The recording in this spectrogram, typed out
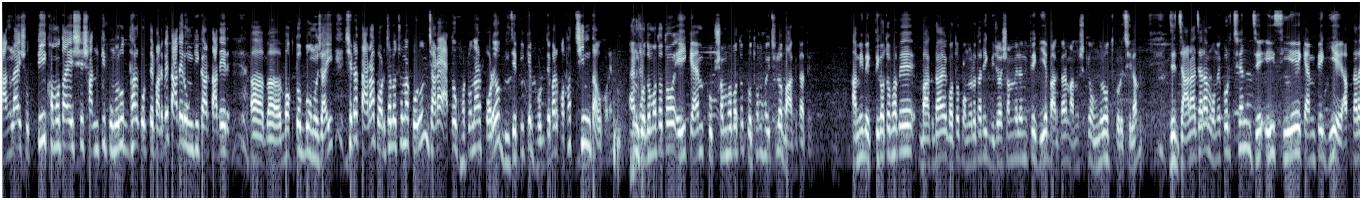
বাংলায় সত্যিই ক্ষমতায় এসে শান্তি পুনরুদ্ধার করতে পারবে তাদের অঙ্গীকার তাদের বক্তব্য অনুযায়ী সেটা তারা পর্যালোচনা করুন যারা এত ঘটনার পরেও বিজেপিকে ভোট দেবার কথা চিন্তাও করেন। প্রথমত তো এই ক্যাম্প খুব সম্ভবত প্রথম হয়েছিল বাগদাতে। আমি ব্যক্তিগতভাবে বাগদায় গত পনেরো তারিখ বিজয় সম্মেলনীতে গিয়ে বাগদার মানুষকে অনুরোধ করেছিলাম যে যারা যারা মনে করছেন যে এই সিএ ক্যাম্পে গিয়ে আপনারা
